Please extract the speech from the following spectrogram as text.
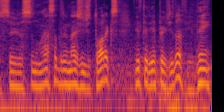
Ou seja, se não é essa drenagem de tórax, ele teria perdido a vida, hein?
